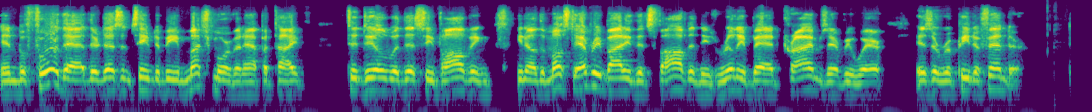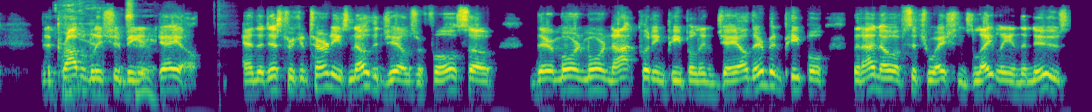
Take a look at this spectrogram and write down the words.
And before that, there doesn't seem to be much more of an appetite to deal with this evolving. You know, the most everybody that's involved in these really bad crimes everywhere is a repeat offender that probably Yeah, should be true. in jail. And the district attorneys know the jails are full, so they're more and more not putting people in jail. There have been people that I know of situations lately in the news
